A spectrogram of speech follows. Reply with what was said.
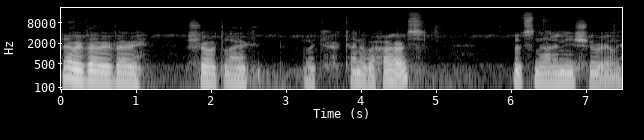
very very very short like like kind of a hairs it's not an issue really.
